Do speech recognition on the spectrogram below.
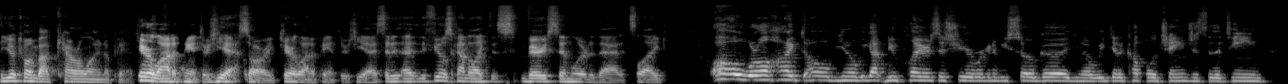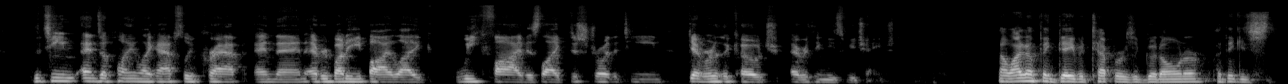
You're talking about Carolina Panthers. Carolina Panthers, yeah, sorry, Carolina Panthers. Yeah, I said it, it feels kind of like this, very similar to that. It's like, oh, we're all hyped. Oh, you know, we got new players this year. We're going to be so good. You know, we did a couple of changes to the team. The team ends up playing like absolute crap. And then everybody by like week five is like, destroy the team, get rid of the coach. Everything needs to be changed. Now, I don't think David Tepper is a good owner. I think he's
